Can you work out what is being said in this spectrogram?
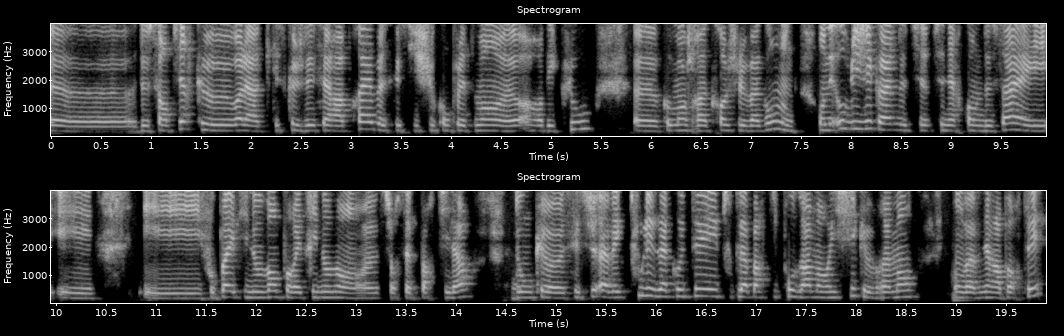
euh, de sentir que voilà, qu'est-ce que je vais faire après, parce que si je suis complètement euh, hors des clous, comment je raccroche le wagon. Donc on est obligé quand même de tenir compte de ça et il faut pas être innovant pour être innovant sur cette partie-là. Donc c'est avec tous les à côté, toute la partie programme enrichi que vraiment on va venir apporter.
